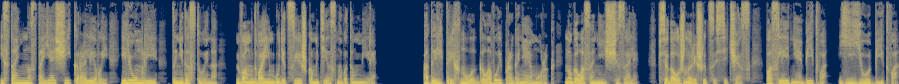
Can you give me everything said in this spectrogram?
и стань настоящей королевой, или умри, ты недостойна. Вам двоим будет слишком тесно в этом мире». Адель тряхнула головой, прогоняя морок, но голоса не исчезали. Все должно решиться сейчас. Последняя битва — ее битва.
